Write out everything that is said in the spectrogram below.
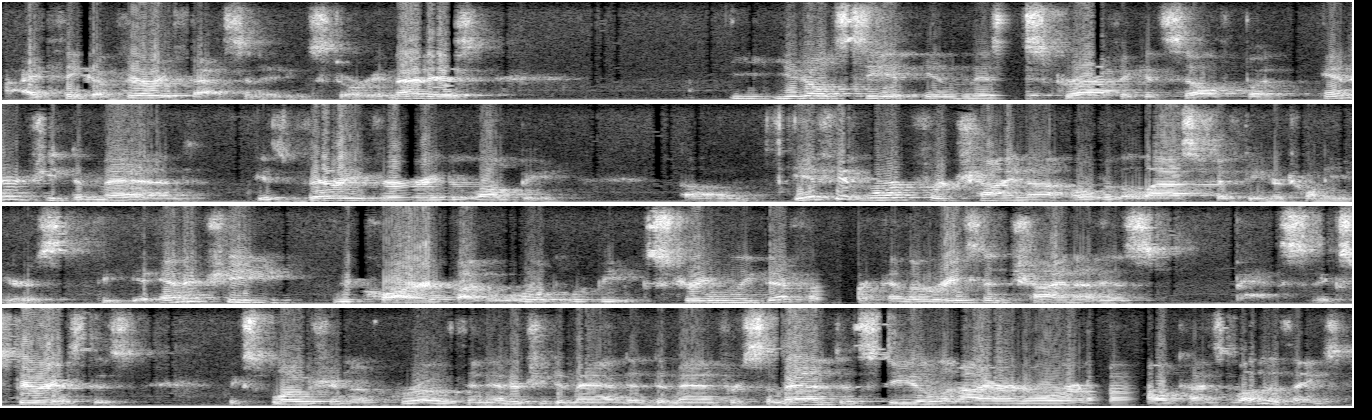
I think, a very fascinating story. And that is, you don't see it in this graphic itself, but energy demand is very, very lumpy. Um, if it weren't for China over the last 15 or 20 years, the energy required by the world would be extremely different. And the reason China has experienced this explosion of growth in energy demand and demand for cement and steel and iron ore and all kinds of other things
